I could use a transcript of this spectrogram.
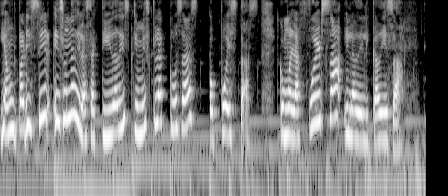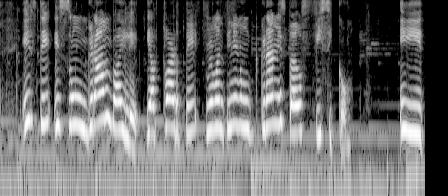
y a mi parecer es una de las actividades que mezcla cosas opuestas, como la fuerza y la delicadeza. Este es un gran baile y aparte me mantiene en un gran estado físico. Y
